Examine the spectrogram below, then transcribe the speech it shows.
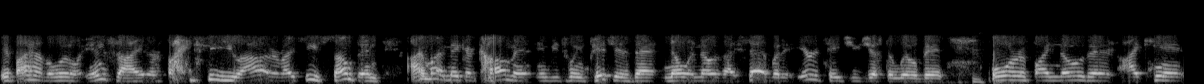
if I have a little insight or if I see you out or if I see something, I might make a comment in between pitches that no one knows I said, but it irritates you just a little bit. Hmm. or if I know that I can't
